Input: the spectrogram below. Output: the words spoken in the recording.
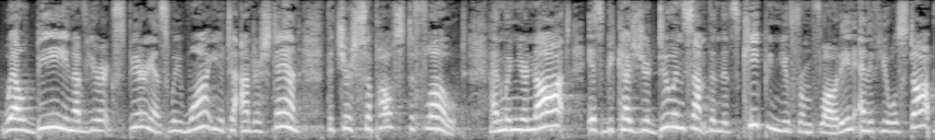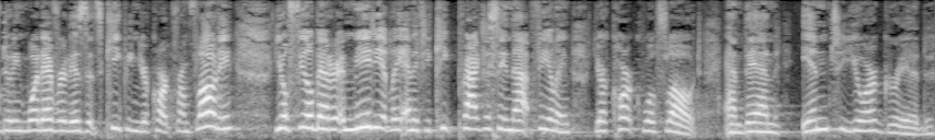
well-being of your experience. We want you to understand that you're supposed to float. And when you're not, it's because you're doing something that's keeping you from floating. And if you will stop doing whatever it is that's keeping your cork from floating, you'll feel better immediately. And if you keep practicing that feeling, your cork will float. And then into your grid,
